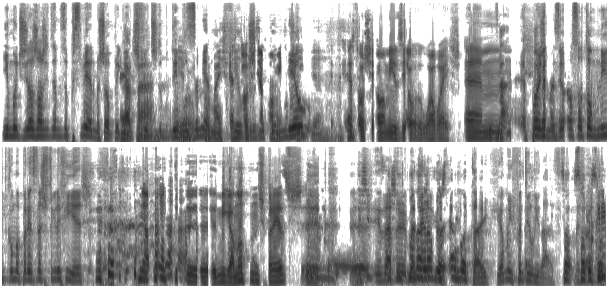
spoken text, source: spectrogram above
e muitos deles nós não estamos a perceber, mas são aplicados é, filtros de, de embelezamento. Mais filtros é, só eu, é só o Xiaomi e o Huawei. Um, pois, mas eu não sou tão bonito como apareço nas fotografias. não, não te, Miguel, não te desprezes. Uh, Exatamente, mas é, o meu, é meu take, é uma infantilidade. Só, só, eu queria,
